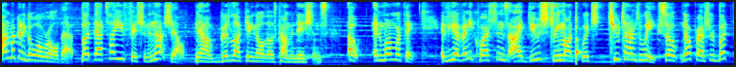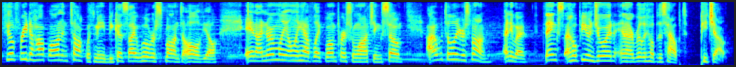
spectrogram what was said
I'm not going to go over all that, but that's how you fish in a nutshell. Now, good luck getting all those commendations. Oh, and one more thing. If you have any questions, I do stream on Twitch two times a week, so no pressure, but feel free to hop on and talk with me because I will respond to all of y'all. And I normally only have like one person watching, so I will totally respond. Anyway, thanks, I hope you enjoyed, and I really hope this helped. Peace out.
